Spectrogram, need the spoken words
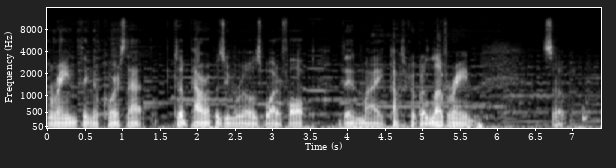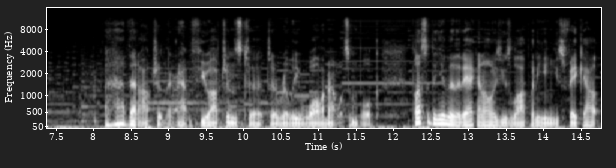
rain thing, of course, that to power up Azumarill's Waterfall, then my Toxicroak will love rain so I have that option there. I have a few options to, to really wall him out with some bulk. Plus, at the end of the day, I can always use Lopunny and use Fake Out,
